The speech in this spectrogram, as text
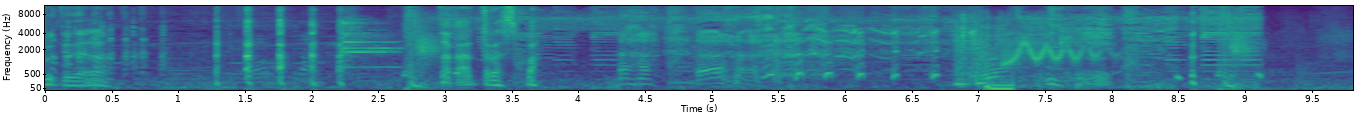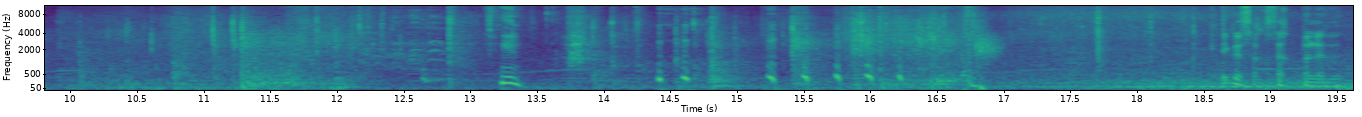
Buti na lang. Nakatras pa. Yun. Hindi ko saksak pala doon.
